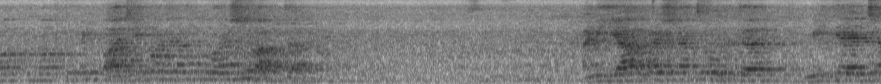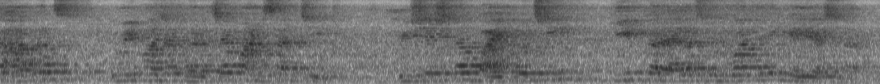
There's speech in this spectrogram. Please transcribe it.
मग मग तुम्ही पाजीपणाला कोणाशी वागता? आणि या प्रश्नाचं उत्तर मी द्यायच्या आतच तुम्ही माझ्या घरच्या माणसांची विशेषतः बायकोची कीप करायला सुरुवातही केली असणार.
